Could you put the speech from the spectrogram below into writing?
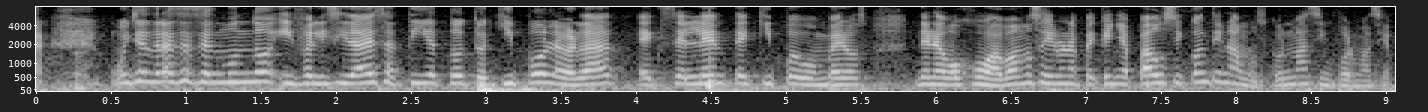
Muchas gracias, Edmundo, y felicidades a ti y a todo tu equipo. La verdad, excelente equipo de bomberos de Navojoa. Vamos a ir a una pequeña pausa y continuamos con más información.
